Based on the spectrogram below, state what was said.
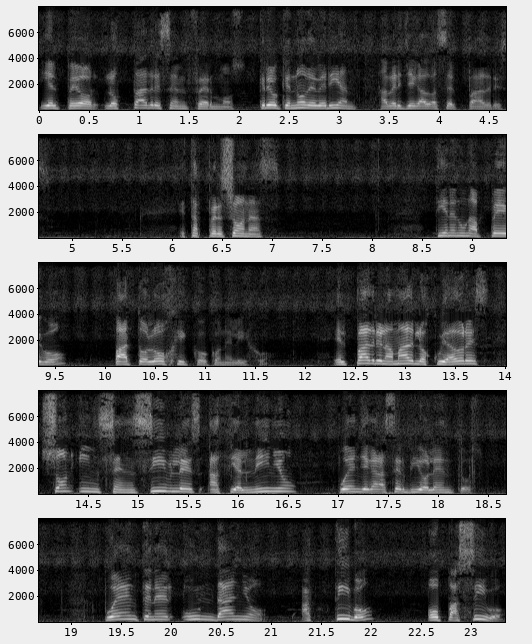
y el peor, los padres enfermos. Creo que no deberían haber llegado a ser padres. Estas personas tienen un apego patológico con el hijo el padre, la madre, los cuidadores son insensibles hacia el niño, pueden llegar a ser violentos, pueden tener un daño activo o pasivo.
